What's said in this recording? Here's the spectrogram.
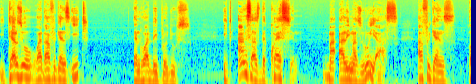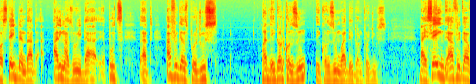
It tells you what Africans eat and what they produce. It answers the question Ali Mazrui asks Africans, or statement that Ali Mazrui puts that Africans produce what they don't consume, they consume what they don't produce. By saying the Africa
